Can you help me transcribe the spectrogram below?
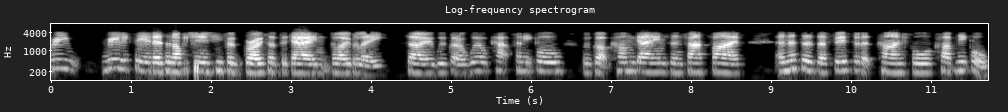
we really see it as an opportunity for growth of the game globally. So we've got a World Cup for netball, we've got Com Games and Fast Five, and this is the first of its kind for club netball.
